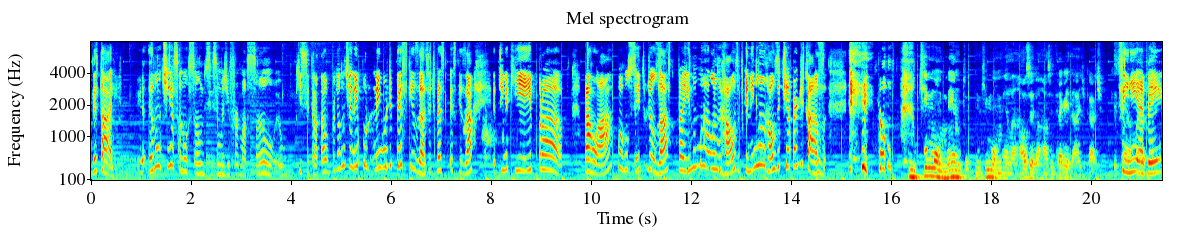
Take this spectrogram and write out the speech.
Detalhe eu não tinha essa noção de sistemas de informação, o que se tratava, porque eu não tinha nem, por, nem onde pesquisar. Se eu tivesse que pesquisar, eu tinha que ir para lá, para o centro de Osasco, para ir numa Lan House, porque nem Lan House tinha perto de casa. então. Em que momento, em que momento, Lan House, Lan House entrega a idade, Kátia? Sim, é bem.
